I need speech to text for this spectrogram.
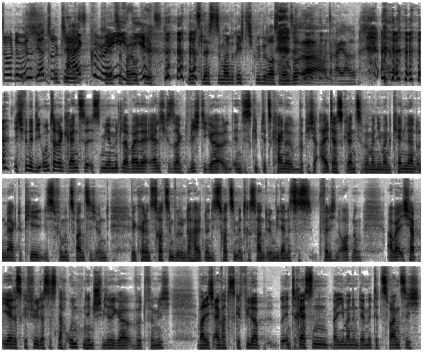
du. Du bist ja total jetzt, jetzt, crazy. okay, jetzt, jetzt lässt du mal einen richtig guten raus und dann so, ah, drei Jahre. Ich finde, die untere Grenze ist mir mittlerweile ehrlich gesagt wichtiger. Und es gibt jetzt keine wirkliche Altersgrenze, wenn man jemanden kennenlernt und merkt, okay, die ist 25 und wir können uns trotzdem gut unterhalten und die ist trotzdem interessant irgendwie, dann ist es völlig in Ordnung. Aber ich habe eher das Gefühl, dass es nach unten hin schwieriger wird für mich, weil ich einfach das Gefühl habe, Interessen bei jemandem, der Mitte 20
